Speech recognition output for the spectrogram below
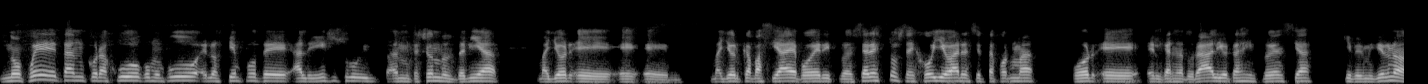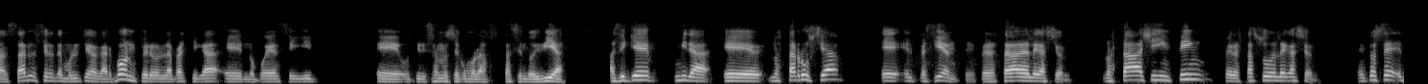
no fue tan corajudo como pudo en los tiempos de, al inicio de su administración, donde tenía mayor, eh, eh, mayor capacidad de poder influenciar esto, se dejó llevar en cierta forma por el gas natural y otras influencias que permitieron avanzar en cierta política de carbón, pero en la práctica no pueden seguir utilizándose como la está haciendo hoy día. Así que, mira, eh, no está Rusia, eh, el presidente, pero está la delegación. No está Xi Jinping, pero está su delegación. Entonces,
